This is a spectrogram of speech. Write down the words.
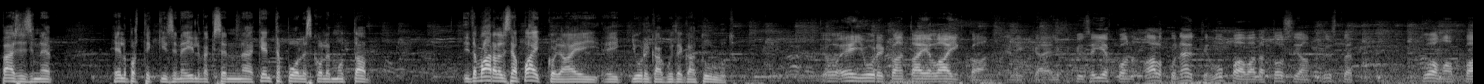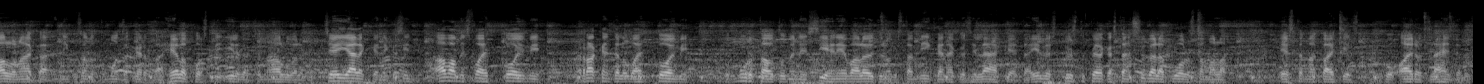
pääsi sinne helpostikin sinne Ilveksen kenttäpuoliskolle, mutta niitä vaarallisia paikkoja ei, ei juurikaan kuitenkaan tullut. Joo, ei juurikaan tai ei lainkaan. Eli, kyllä se IFK alku näytti lupaavalta tosiaan pystyä tuomaan pallon aika, niin kuin sanottu monta kertaa, helposti Ilveksen alueelle. Mutta sen jälkeen, eli siinä avaamisvaihe toimi, rakenteluvaihe toimi, mutta murtautuminen, siihen ei vaan löytynyt oikeastaan minkäännäköisiä lääkkeitä. Ilves pystyi pelkästään syvällä puolustamalla estämään kaikki niin aidot lähentelyt.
